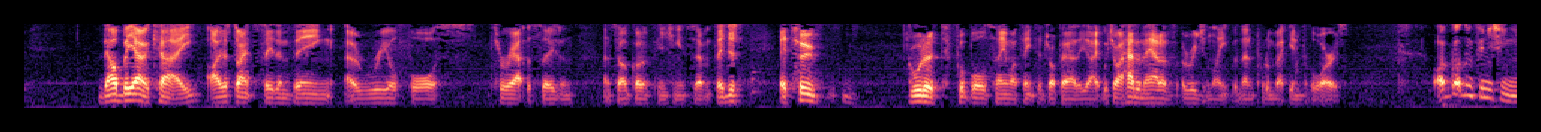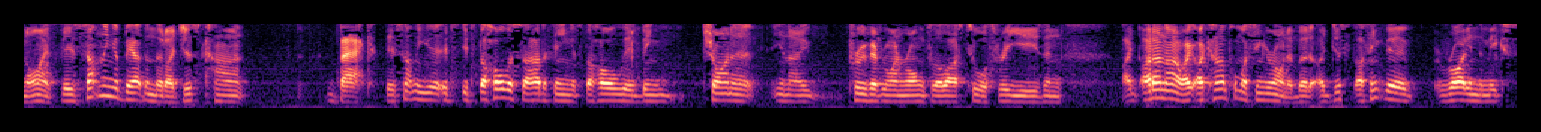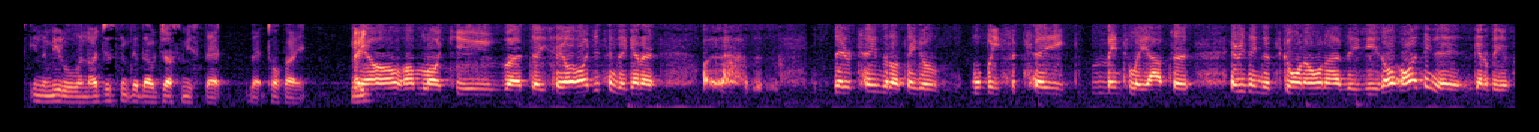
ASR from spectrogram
they'll be okay. I just don't see them being a real force throughout the season, and so I've got them finishing in seventh. They're just they're too good a football team, I think, to drop out of the eight, which I had them out of originally, but then put them back in for the Warriors. I've got them finishing ninth. There's something about them that I just can't back. There's something. It's it's the whole Asada thing. It's the whole they've been trying to you know prove everyone wrong for the last two or three years, and I, I don't know. I, I can't put my finger on it, but I just I think they're right in the mix in the middle, and I just think that they'll just miss that that top eight. Matty? Yeah, I'm like you, but DC. I I just think they're going to. Uh, they're a team that I think will, will be fatigued mentally after everything that's gone on over these years. I, I think they're going to be a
